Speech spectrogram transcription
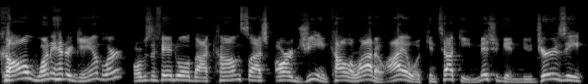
Call 1-800-GAMBLER or visit FanDuel.com slash RG in Colorado, Iowa, Kentucky, Michigan, New Jersey,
